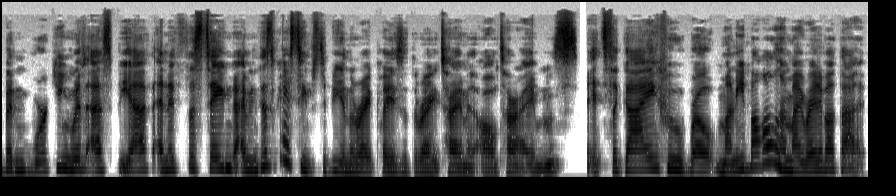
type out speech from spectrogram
been working with SBF, and it's the same. I mean, this guy seems to be in the right place at the right time at all times. It's the guy who wrote Moneyball. Am I right about that?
